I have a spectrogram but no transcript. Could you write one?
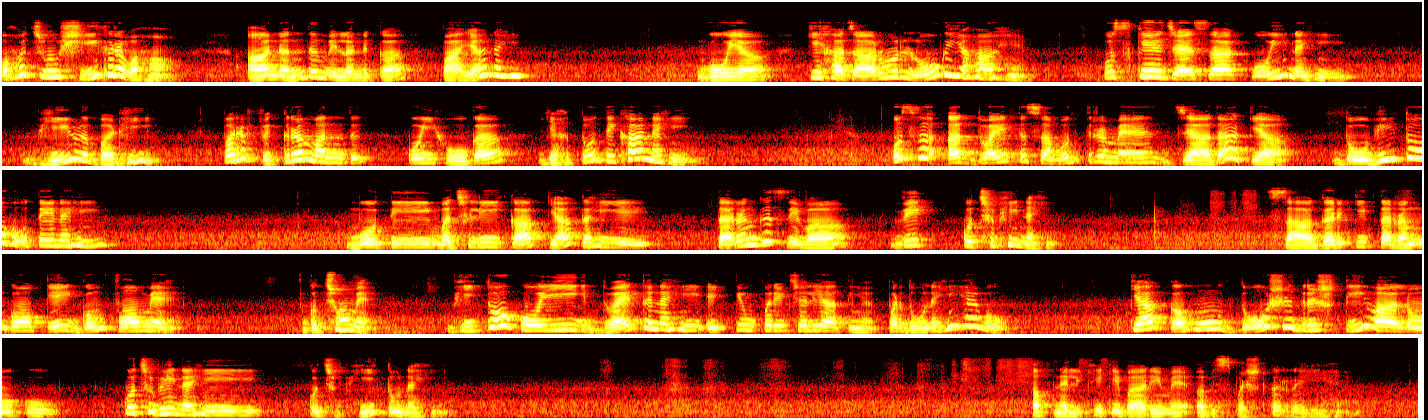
पहुंचू शीघ्र वहाँ, आनंद मिलन का पाया नहीं। गोया कि हज़ारों लोग यहाँ हैं। उसके जैसा कोई नहीं। भीड़ बढ़ी, पर फिक्रमंद कोई होगा, यह तो दिखा नहीं। उस अद्वैत समुद्र में ज़्यादा क्या, दो भी तो होते नहीं। मोती मछली का क्या कहिए तरंग सिवा वे कुछ भी नहीं। सागर की तरंगों के गुम्फों में, गुच्छों में भी तो कोई द्वैत नहीं, एक के ऊपर एक चली आती हैं, पर दो नहीं है वो। क्या कहूँ दोष दृष्टि वालों को, कुछ भी नहीं, कुछ भी तो नहीं। अपने लिखे के बारे में अब स्पष्ट कर रहे हैं।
